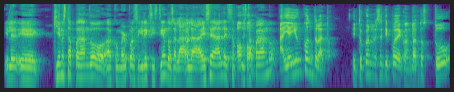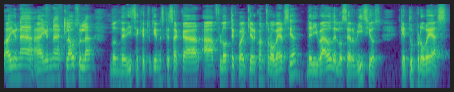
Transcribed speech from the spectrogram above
y le- eh, ¿quién está pagando a Comer para seguir existiendo? O sea, la, la SA le está, le está pagando. Ahí hay un contrato. Y tú con ese tipo de contratos, tú hay una, hay una cláusula donde dice que tú tienes que sacar a flote cualquier controversia derivado de los servicios que tú proveas.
